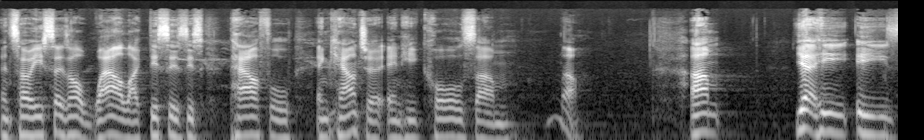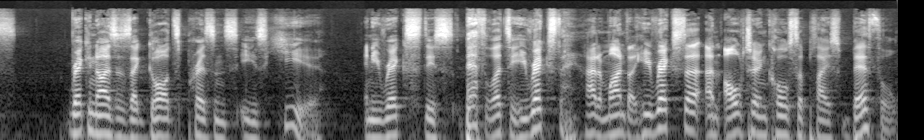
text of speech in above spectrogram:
And so he says, "Oh wow, like this is this powerful encounter," and he calls, um, well, um, yeah, he he's recognizes that God's presence is here, and he wrecks this Bethel. Let's see, he wrecks. I had a mind, he wrecks a, an altar and calls the place Bethel.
